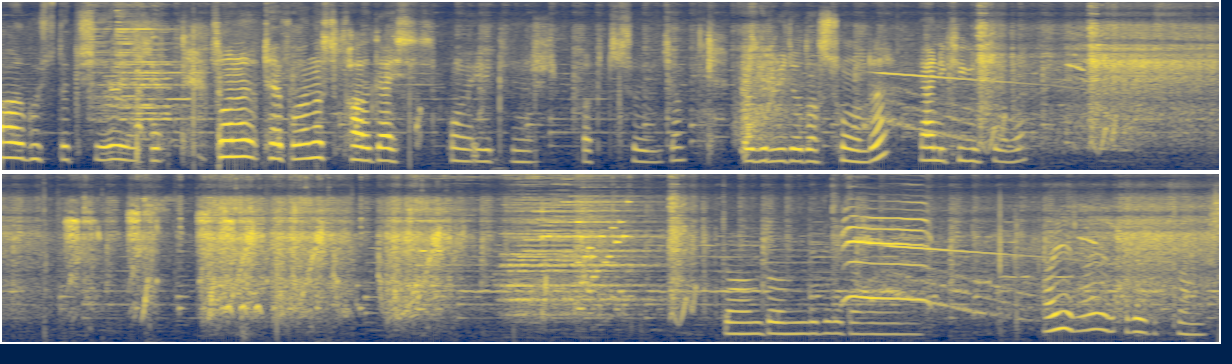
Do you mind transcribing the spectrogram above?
Fargus'taki şeye benziyor. Sonra telefona nasıl Fall Guys onu yüklenir. Bak söyleyeceğim. Öbür videodan sonra. Yani iki gün sonra. Dön dön bir dön. Hayır hayır oraya gitti yanlış.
